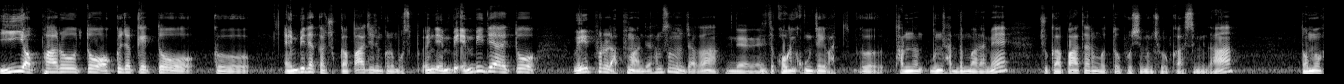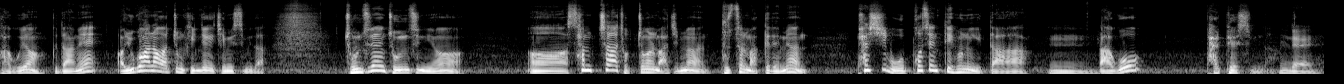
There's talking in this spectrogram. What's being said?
이 여파로 또 엊그저께 또 그 엔비디아가 주가 빠지는 그런 모습. 왠지 엔비, 엔비디아에 또 웨이퍼를 납품하는데 삼성전자가 네네. 그래서 거기 공장이 가- 그 닫는 문 닫는 바람에 주가 빠졌다는 것도 보시면 좋을 것 같습니다. 넘어가고요. 그 다음에 아, 이거 하나가 좀 굉장히 재밌습니다. 존슨앤존슨이요. 어, 3차 접종을 맞으면 부스터를 맞게 되면 85%의 효능이 있다라고 음. 발표했습니다. 네.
